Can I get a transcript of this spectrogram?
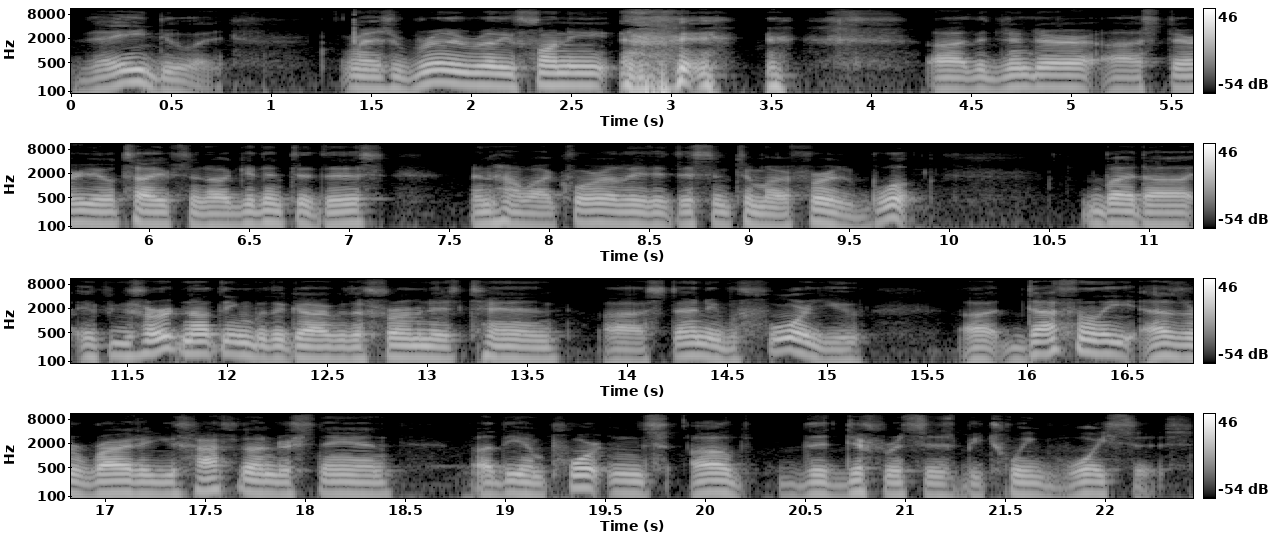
they do it. And it's really, really funny. uh, the gender uh, stereotypes, and I'll get into this and how I correlated this into my first book. But uh, if you heard nothing but the guy with Affirmative 10 uh, standing before you, uh, definitely as a writer, you have to understand uh, the importance of the differences between voices.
